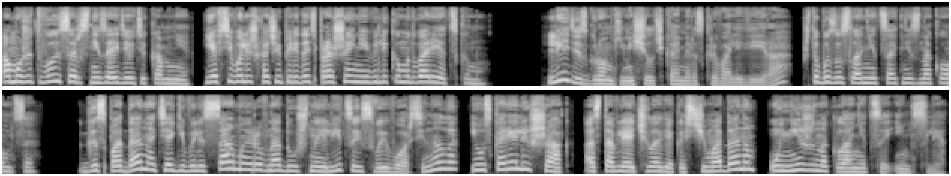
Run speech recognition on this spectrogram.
А может, вы, сэрс, не зайдете ко мне? Я всего лишь хочу передать прошение великому дворецкому». Леди с громкими щелчками раскрывали веера, чтобы заслониться от незнакомца. Господа натягивали самые равнодушные лица из своего арсенала и ускоряли шаг, оставляя человека с чемоданом униженно кланяться им вслед.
